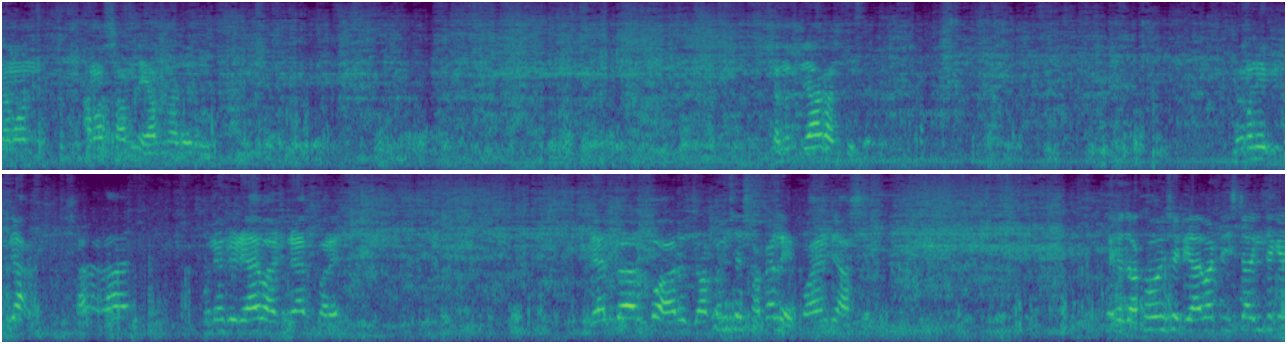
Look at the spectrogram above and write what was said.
যেমন আমার সামনে আপনাদের সামনে ট্রাক আসতেছে। যখন একটি ট্রাক সারা রাত কোনো একটি ড্রাইভার ড্রাইভ করে ড্রাইভ করার পর যখন সে সকালে পয়েন্টে আসে, এটা যখন সে ড্রাইভারটি স্টারিং থেকে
